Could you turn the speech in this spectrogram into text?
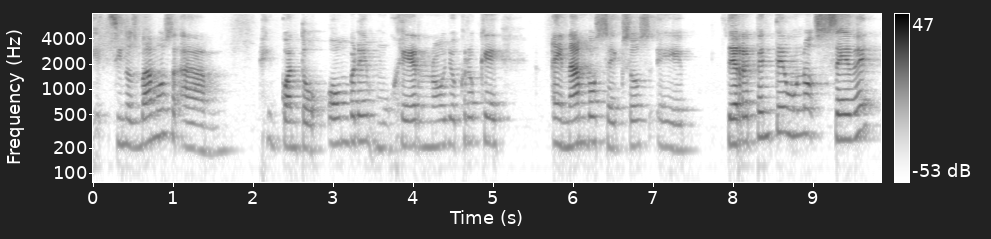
eh, si nos vamos a, en cuanto hombre, mujer, ¿no? Yo creo que en ambos sexos, eh, de repente uno cede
